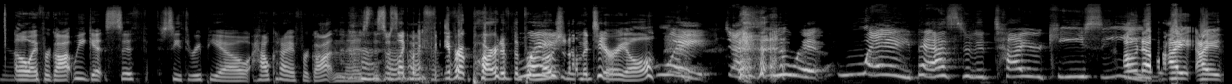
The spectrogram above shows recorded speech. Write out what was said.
Yeah. Oh, I forgot we get Sith C3PO. How could I have forgotten this? This was like my favorite part of the Wait. promotional material. Wait, Jess, you went way past an entire key scene. Oh no, I I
